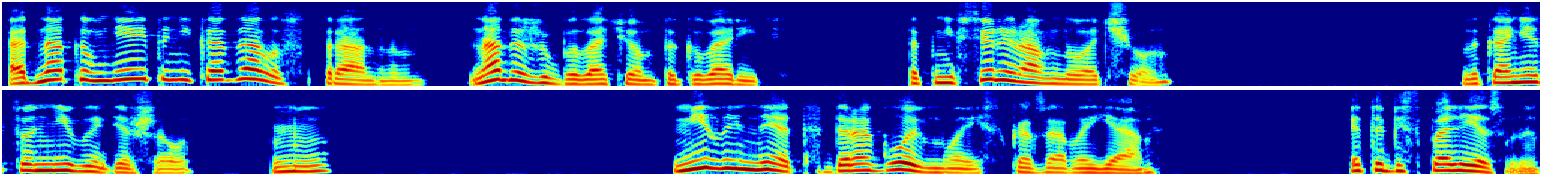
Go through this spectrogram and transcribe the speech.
Однако мне это не казалось странным. Надо же было о чем-то говорить. Так не все ли равно о чем? Наконец он не выдержал. «Ну?» «Милый Нет, дорогой мой», — сказала я, — «это бесполезно».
